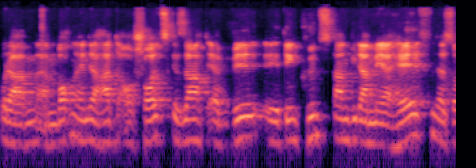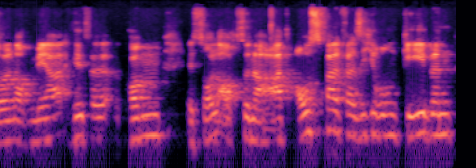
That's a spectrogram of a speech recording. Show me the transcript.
oder am, Wochenende hat auch Scholz gesagt, er will äh, den Künstlern wieder mehr helfen. Es soll noch mehr Hilfe kommen. Es soll auch so eine Art Ausfallversicherung geben.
